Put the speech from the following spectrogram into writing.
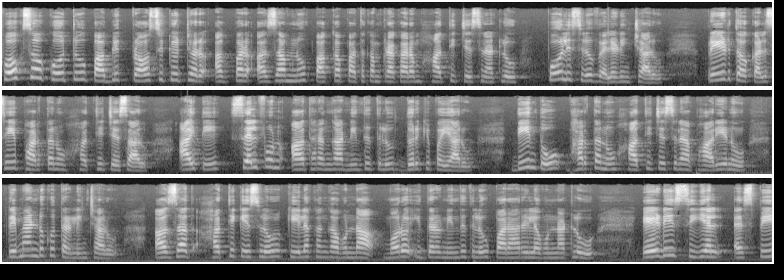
POCSO court public prosecutor Akbar అజాంను పక్క పథకం ప్రకారం హత్య చేసినట్లు పోలీసులు వెల్లడించారు. ప్రియుడితో కలిసి భర్తను హత్య చేశారు. అయితే సెల్ ఫోన్ ఆధారంగా నిందితులు దొరికిపోయారు. దీంతో భర్తను హత్య చేసిన భార్యను రిమాండ్కు తరలించారు. ఆజాద్ హత్య కేసులో కీలకంగా ఉన్న మరో ఇద్దరు నిందితులు పరారీలో ఉన్నట్లు ఏడీసీఎల్ ఎస్పీ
